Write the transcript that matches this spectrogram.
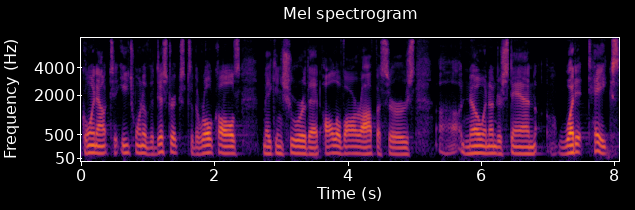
going out to each one of the districts, to the roll calls, making sure that all of our officers uh, know and understand what it takes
